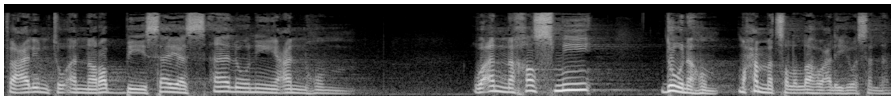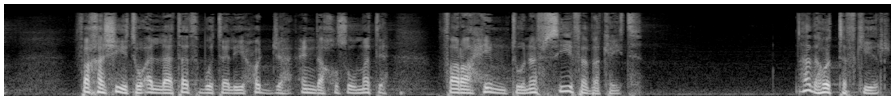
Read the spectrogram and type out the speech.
فعلمت أن ربي سيسألني عنهم وأن خصمي دونهم محمد صلى الله عليه وسلم. فخشيت ألا تثبت لي حجة عند خصومته فرحمت نفسي فبكيت. هذا هو التفكير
